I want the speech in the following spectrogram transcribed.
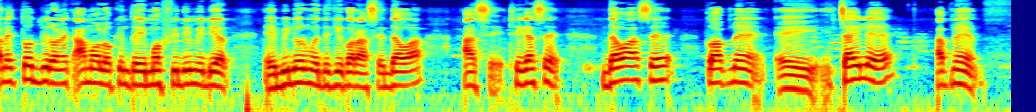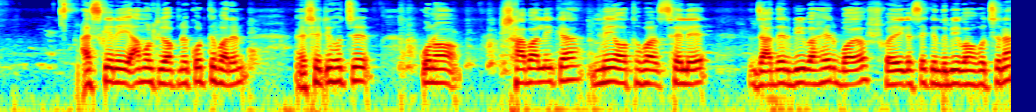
অনেক তদবির, অনেক আমলও কিন্তু এই মফিদি মিডিয়ার এই ভিডিওর মধ্যে কী করা আছে, দেওয়া আছে, ঠিক আছে? দেওয়া আছে। তো আপনি এই চাইলে আপনি আজকের এই আমলটিও আপনি করতে পারেন। সেটি হচ্ছে কোনো সাবালিকা, মেয়ে অথবা ছেলে যাদের বিবাহের বয়স হয়ে গেছে কিন্তু বিবাহ হচ্ছে না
